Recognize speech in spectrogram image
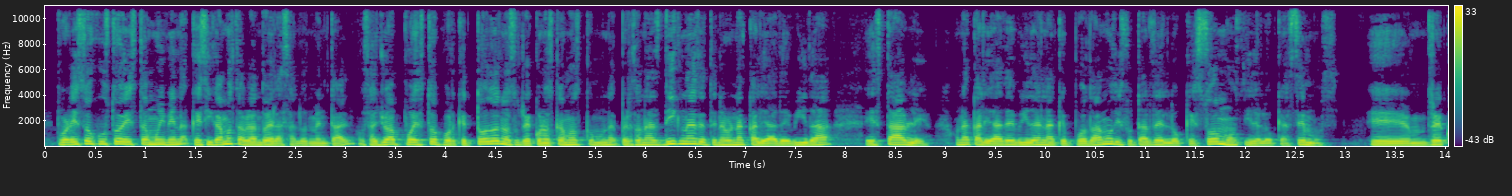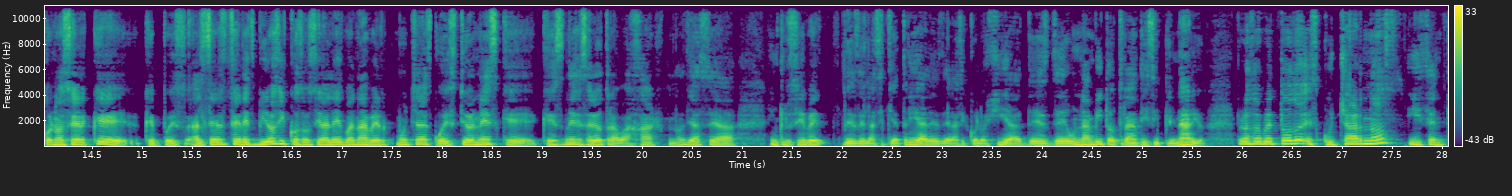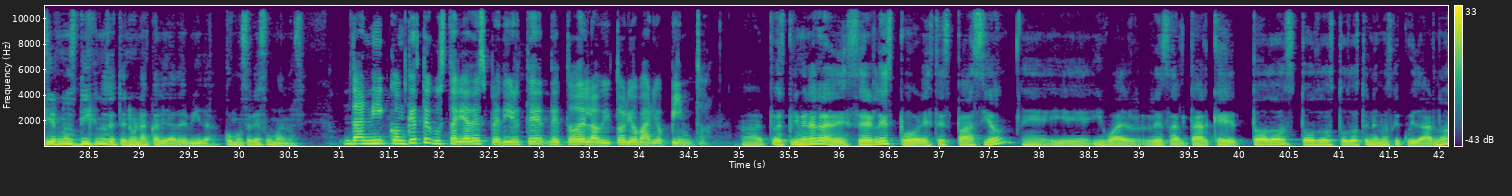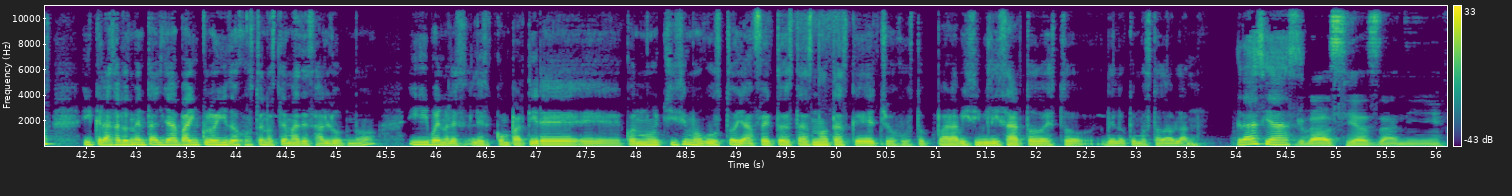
Por eso justo está muy bien que sigamos hablando de la salud mental. O sea, yo apuesto porque todos nos reconozcamos como una, personas dignas de tener una calidad de vida estable. una calidad de vida en la que podamos disfrutar de lo que somos y de lo que hacemos. Eh, reconocer que, que, pues al ser seres biopsicosociales van a haber muchas cuestiones que, que, es necesario trabajar, ¿no? Ya sea inclusive desde la psiquiatría, desde la psicología, desde un ámbito transdisciplinario, pero sobre todo escucharnos y sentirnos dignos de tener una calidad de vida como seres humanos. Dani, ¿con qué te gustaría despedirte de todo el auditorio variopinto? Ah, pues primero agradecerles por este espacio, eh, igual resaltar que todos, todos, todos tenemos que cuidarnos y que la salud mental ya va incluido justo en los temas de salud, ¿no? Y bueno, les, les compartiré eh, con muchísimo gusto y afecto estas notas que he hecho justo para visibilizar todo esto de lo que hemos estado hablando. Gracias. Gracias, Dani.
